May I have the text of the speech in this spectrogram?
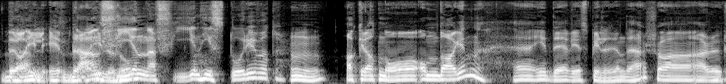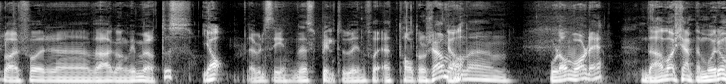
bra, il bra det er en fin, fin, historie, vet du. Mm. Akkurat nå om dagen, i idet vi spiller inn det her, så er du klar for uh, hver gang vi møtes. Ja. Det vil si, det spilte du inn for et halvt år siden, ja. men uh, hvordan var det? Det var kjempemoro.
